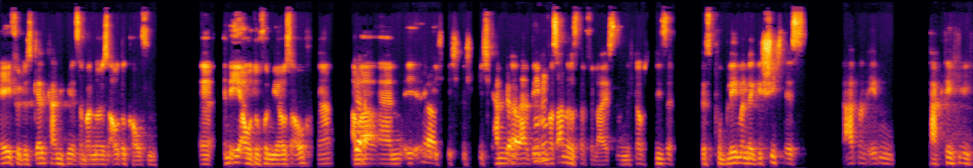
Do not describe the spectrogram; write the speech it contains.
hey, für das Geld kann ich mir jetzt aber ein neues Auto kaufen. Äh, ein E-Auto von mir aus auch, ja. Aber genau. ähm, ja. ich, ich, ich, ich kann mir genau. dann halt mhm. eben was anderes dafür leisten. Und ich glaube, diese, das Problem an der Geschichte ist, da hat man eben tagtäglich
